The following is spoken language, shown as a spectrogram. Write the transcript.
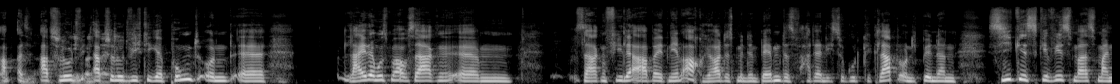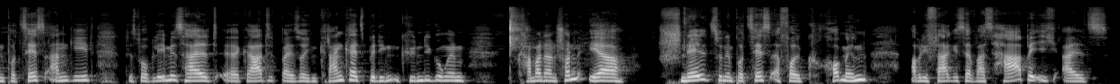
Ab, also absolut, absolut wichtiger Punkt. Und äh, leider muss man auch sagen, ähm, sagen viele Arbeitnehmer, ach ja, das mit dem BEM, das hat ja nicht so gut geklappt und ich bin dann siegesgewiss, was meinen Prozess angeht. Das Problem ist halt, äh, gerade bei solchen krankheitsbedingten Kündigungen kann man dann schon eher schnell zu einem Prozesserfolg kommen. Aber die Frage ist ja, was habe ich als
